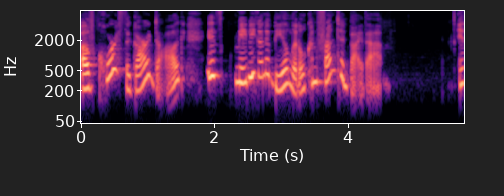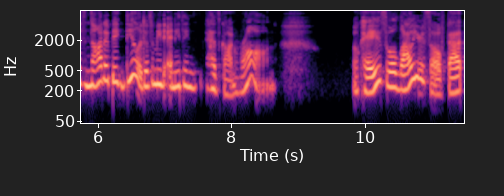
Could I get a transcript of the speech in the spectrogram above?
Of course, the guard dog is maybe going to be a little confronted by that. It's not a big deal. It doesn't mean anything has gone wrong. Okay? So allow yourself that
